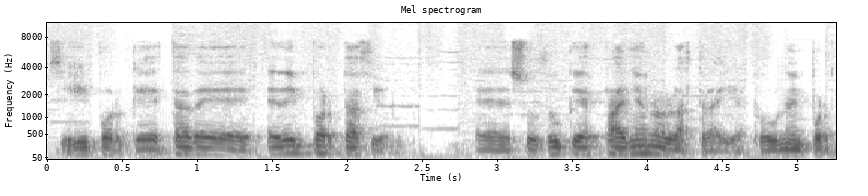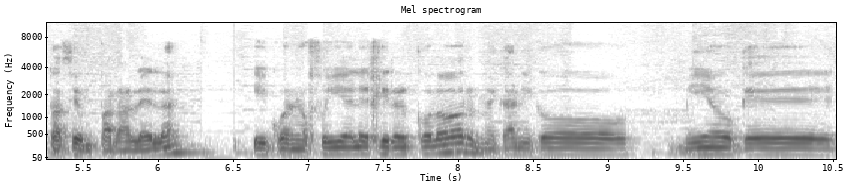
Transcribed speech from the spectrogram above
Sí, porque esta de, es de importación. Eh, Suzuki España nos las traía, fue una importación paralela. Y cuando fui a elegir el color, el mecánico mío que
